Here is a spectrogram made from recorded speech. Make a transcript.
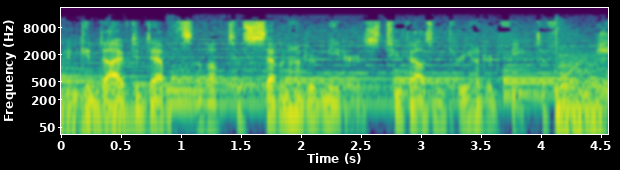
and can dive to depths of up to 700 meters, 2,300 feet to forage.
